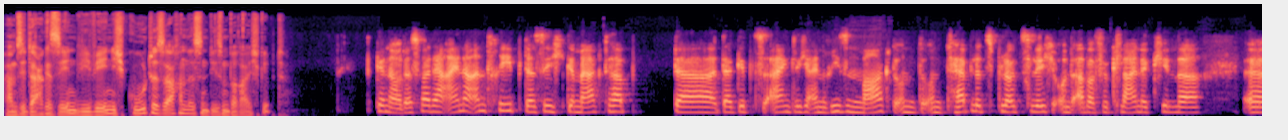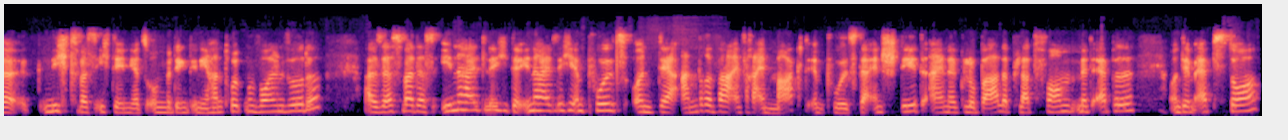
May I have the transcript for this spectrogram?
Haben Sie da gesehen, wie wenig gute Sachen es in diesem Bereich gibt? Genau, das war der eine Antrieb, dass ich gemerkt habe, da, da gibt es eigentlich einen Riesenmarkt und, und Tablets plötzlich und aber für kleine Kinder äh, nichts, was ich denen jetzt unbedingt in die Hand drücken wollen würde. Also das war das inhaltliche, der inhaltliche Impuls und der andere war einfach ein Marktimpuls. Da entsteht eine globale Plattform mit Apple und dem App Store.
